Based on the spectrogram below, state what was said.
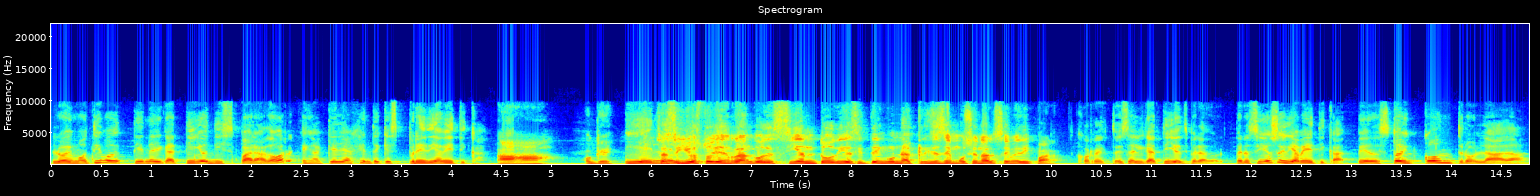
Lo emotivo tiene el gatillo disparador en aquella gente que es prediabética. Ajá, ok. Y o sea, el- si yo estoy en rango de 110 y tengo una crisis emocional, se me dispara. Correcto, es el gatillo disparador. Pero si yo soy diabética, pero estoy controlada,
